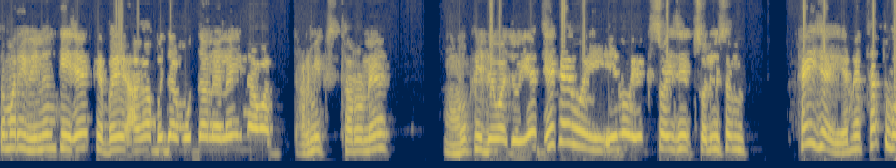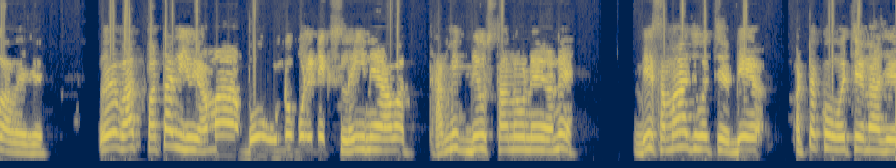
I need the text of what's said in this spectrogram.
તમારી વિનંતી છે કે ભાઈ આવા બધા મુદ્દાને લઈને આવા ધાર્મિક સ્થળોને મૂકી દેવા જોઈએ. જે કઈ હોય એનું એક્સ ઝેડ સોલ્યુશન થઈ જાય અને થતું આવે છે. તો એ વાત પતાવી જોઈએ. આમાં બહુ ઊંડું પોલિટિક્સ લઈને આવા ધાર્મિક દેવસ્થાનોને અને બે સમાજ વચ્ચે, બે અટકો વચ્ચેના જે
